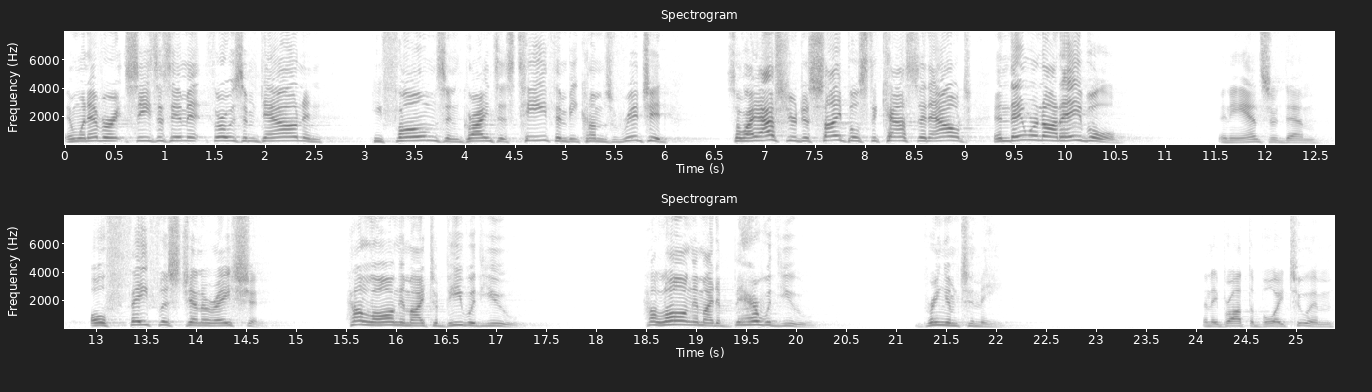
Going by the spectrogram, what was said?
And whenever it seizes him, it throws him down, and he foams and grinds his teeth and becomes rigid. So I asked your disciples to cast it out, and they were not able. And he answered them, O faithless generation, how long am I to be with you? How long am I to bear with you? Bring him to me. And they brought the boy to him.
